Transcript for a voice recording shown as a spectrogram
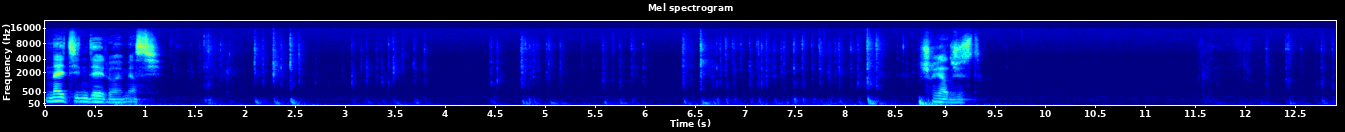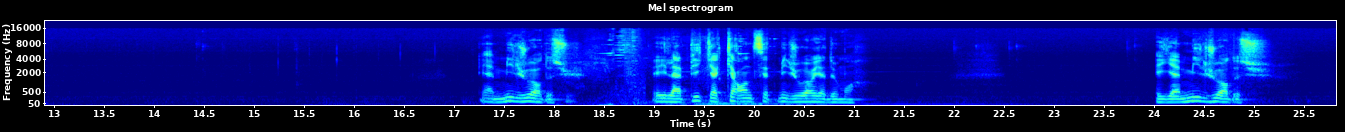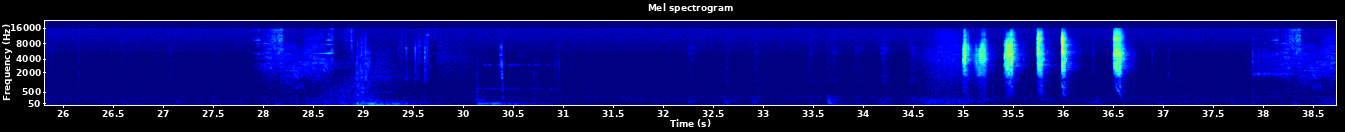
Nightingale, ouais, merci. Je regarde juste. Il y a 1000 joueurs dessus. Et il a piqué à 47 000 joueurs il y a deux mois. Et il y a 1000 joueurs dessus.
